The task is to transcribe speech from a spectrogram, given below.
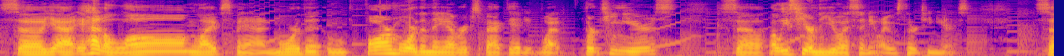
So yeah, it had a long lifespan, more than far more than they ever expected. What, 13 years? So at least here in the U.S. anyway, it was 13 years. So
